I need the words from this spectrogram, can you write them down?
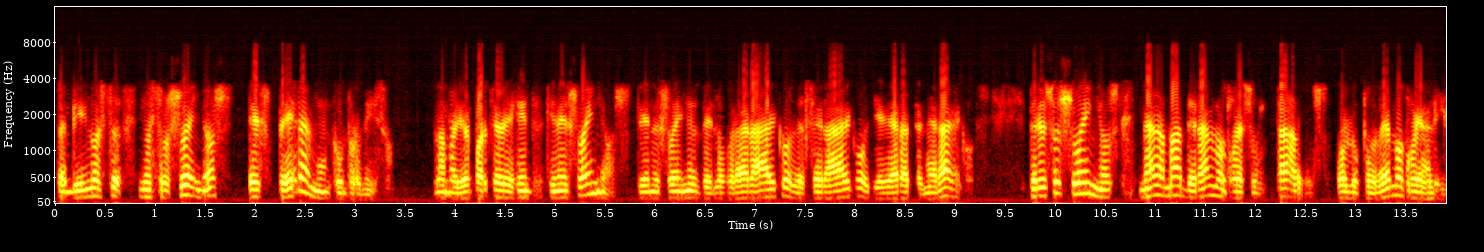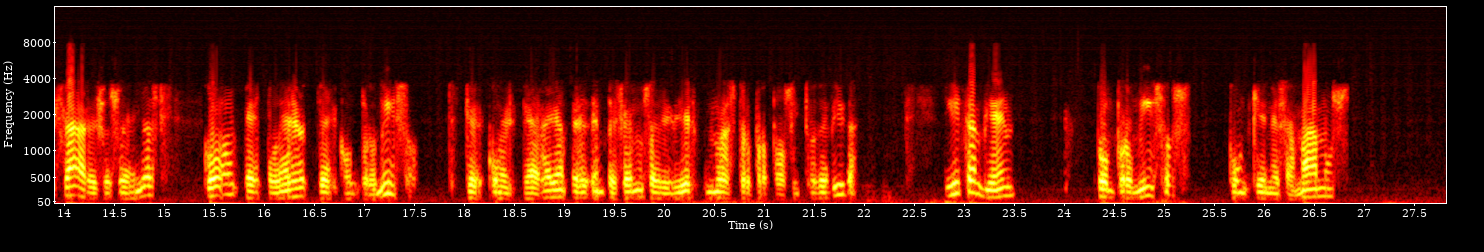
También nuestros sueños esperan un compromiso la mayor parte de gente tiene sueños, tiene sueños de lograr algo, de ser algo, llegar a tener algo. Pero esos sueños nada más verán los resultados o lo podemos realizar esos sueños con el poder del compromiso, que con el que empecemos a vivir nuestro propósito de vida. Y también compromisos con quienes amamos,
